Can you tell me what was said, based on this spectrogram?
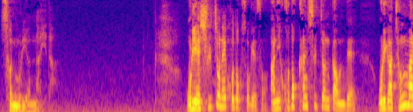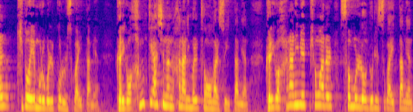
선물이었나이다. 우리의 실존의 고독 속에서, 아니, 고독한 실존 가운데 우리가 정말 기도의 무릎을 꿇을 수가 있다면, 그리고 함께 하시는 하나님을 경험할 수 있다면, 그리고 하나님의 평화를 선물로 누릴 수가 있다면,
